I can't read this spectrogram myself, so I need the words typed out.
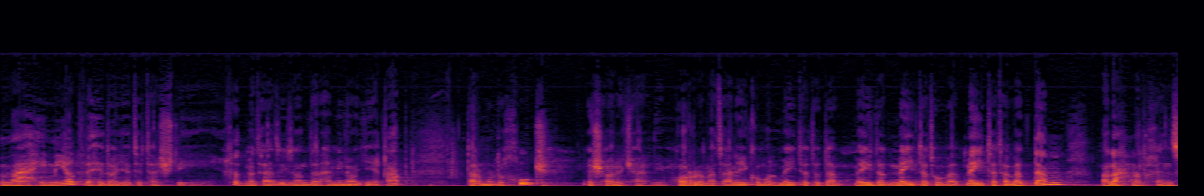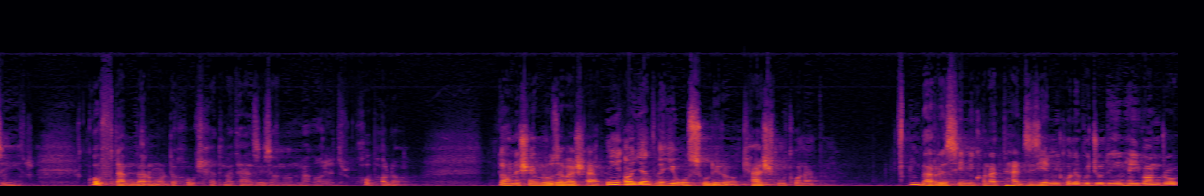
وحی میاد و هدایت تشریع خدمت عزیزان در همین آیه قبل در مورد خوک اشاره کردیم. حرمت علیکم المیتت و دم میتت و میتت و دم و لحم الخنزیر. گفتم در مورد خوک خدمت عزیزان اون موارد رو. خب حالا دانش امروز بشر می آید و یه اصولی رو کشف می کند بررسی می کند تجزیه می کنه وجود این حیوان رو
